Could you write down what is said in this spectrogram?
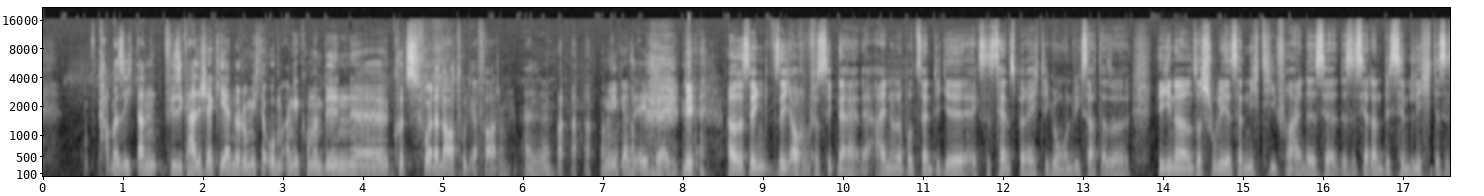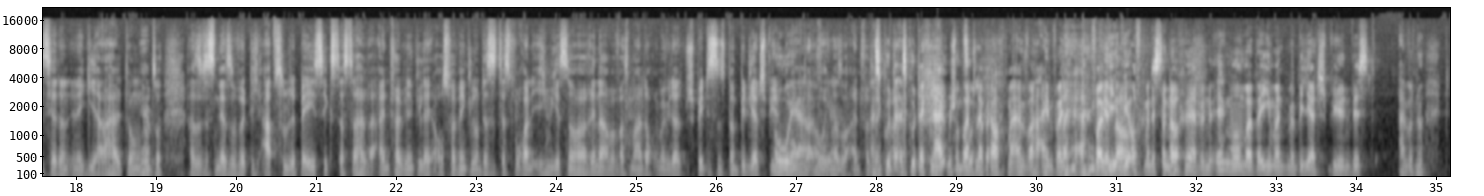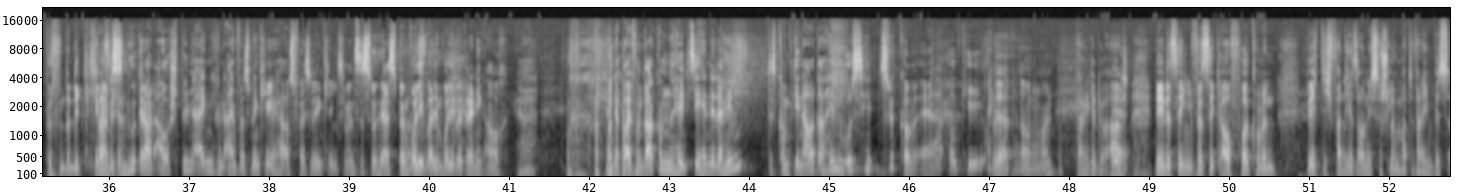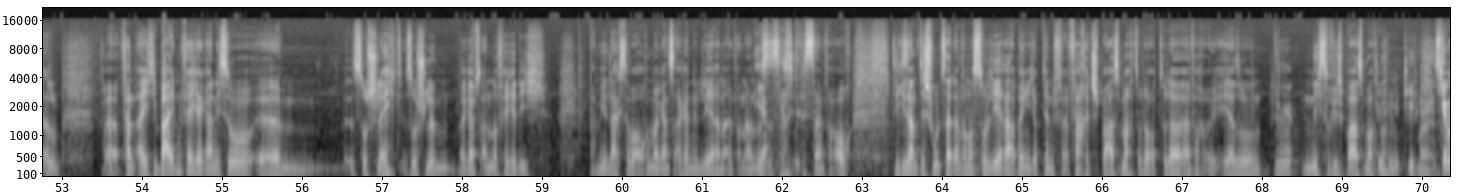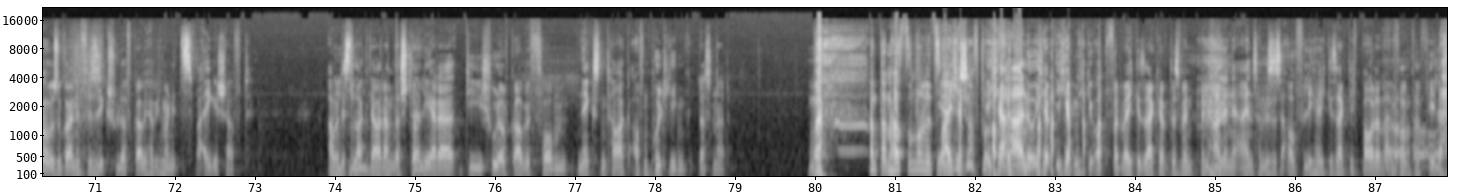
kann man sich dann physikalisch erklären, warum ich da oben angekommen bin, äh, kurz vor der Nahtoderfahrung. Also, muss ich ganz ehrlich sagen. Nee, also deswegen sehe ich auch in Physik eine, eine 100%ige Existenzberechtigung. Und wie gesagt, also wir gehen an unserer Schule jetzt ja nicht tief rein. Das ist ja, das ist ja dann ein bisschen Licht, das ist ja dann Energieerhaltung ja. und so. Also das sind ja so wirklich absolute Basics, dass da halt Einfallwinkel gleich Ausfallwinkel und das ist das, woran ich mich jetzt noch erinnere, aber was man halt auch immer wieder spätestens beim Billardspielen oh, braucht ja, einfach. Oh, ja. Also als, gut, als guter Kneipensportler so. braucht man einfach Einfall. Vor allem, genau, wie, wie, oft man das dann genau. auch hört, wenn du irgendwo mal bei jemandem beim Billard spielen bist einfach nur. Das sind dann die Genau, das ist nur gerade ausspielen eigentlich und Einfallswinkel, Ausfallswinkel. Wenn du das so hörst, beim Volleyball, im Volleyballtraining auch. Ja. Wenn der Ball von da kommt, dann hältst du die Hände dahin. Das kommt genau dahin, wo es zurückkommt. Ja, okay. Ja. Oh Mann. Danke, du Arsch. Ja. Nee, deswegen Physik auch vollkommen richtig. Fand ich jetzt auch nicht so schlimm. Mathe fand ich ein bisschen, also äh, fand eigentlich die beiden Fächer gar nicht so, ähm, so schlecht, so schlimm. Da gab es andere Fächer, die ich bei mir lag es aber auch immer ganz arg an den Lehrern einfach. Ne? Das ja, ist halt, bist einfach auch die gesamte Schulzeit einfach noch so lehrerabhängig, ob dir ein Fach jetzt Spaß macht oder ob du da einfach eher so ja. nicht so viel Spaß macht. Ne? Definitiv. Ne? Ich habe aber sogar eine Physikschulaufgabe, habe ich mal eine 2 geschafft. Aber mhm. das lag daran, dass Stark. der Lehrer die Schulaufgabe vom nächsten Tag auf dem Pult liegen lassen hat. Und dann hast du nur eine 2 ja, geschafft. Hab, ich, ja, hallo, ich habe ich hab mich geopfert, weil ich gesagt habe, dass wenn, wenn alle eine 1 haben, ist es auffällig, habe ich gesagt, ich baue dann einfach ein paar Fehler.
